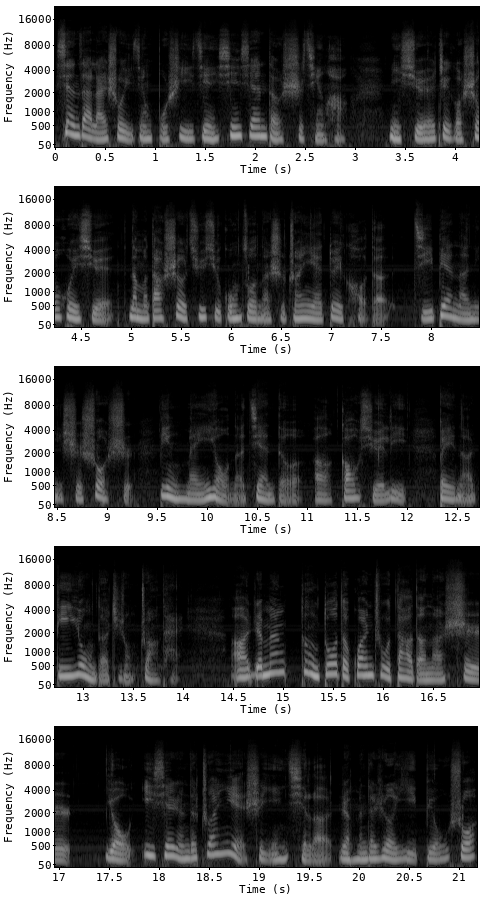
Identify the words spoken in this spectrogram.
现在来说已经不是一件新鲜的事情哈。你学这个社会学，那么到社区去工作呢，是专业对口的。即便呢你是硕士，并没有呢见得呃高学历被呢低用的这种状态，啊，人们更多的关注到的呢是。有一些人的专业是引起了人们的热议，比如说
